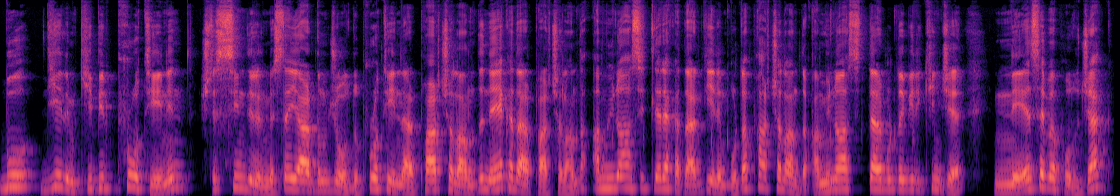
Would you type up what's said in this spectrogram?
Bu diyelim ki bir proteinin işte sindirilmesine yardımcı oldu. Proteinler parçalandı. Neye kadar parçalandı? Amino asitlere kadar diyelim burada parçalandı. Amino asitler burada birikince neye sebep olacak?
